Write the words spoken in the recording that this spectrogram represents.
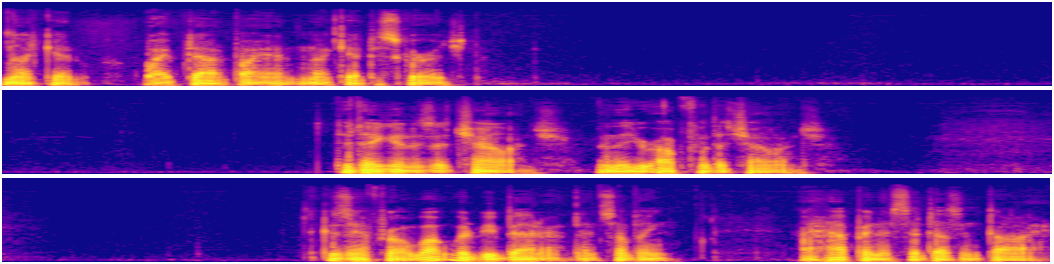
Not get wiped out by it, not get discouraged. To take it as a challenge, and that you're up for the challenge. Because after all, what would be better than something, a happiness that doesn't die?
